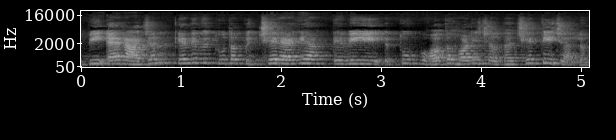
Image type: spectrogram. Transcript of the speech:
ਵੀ ਇਹ ਰਾਜਨ, ਕਹਿੰਦੇ ਵੀ ਤੂੰ ਤਾਂ ਪਿੱਛੇ ਰਹਿ ਗਿਆ ਤੇ ਵੀ ਤੂੰ ਬਹੁਤ ਹੌਲੀ ਚੱਲਦਾ, ਛੇਤੀ ਚੱਲ।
